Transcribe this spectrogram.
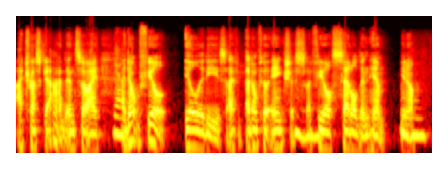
I trust God, and so I yeah. I don't feel ill at ease. I I don't feel anxious. Mm-hmm. I feel settled in Him. You know. Mm-hmm.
